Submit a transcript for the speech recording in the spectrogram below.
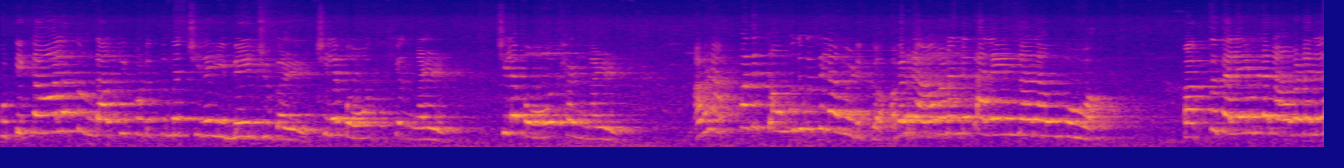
കുട്ടിക്കാലത്ത് ഉണ്ടാക്കി കൊടുക്കുന്ന ചില ഇമേജുകൾ ചില ബോധ്യങ്ങൾ ചില ബോധങ്ങൾ. അവർ അപ്പത് കൗതുകത്തിലാവും എടുക്കുക. അവർ രാവണന്റെ തല എന്നാനാവും പോവുക. പത്ത് തലയുള്ള രാവണന്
